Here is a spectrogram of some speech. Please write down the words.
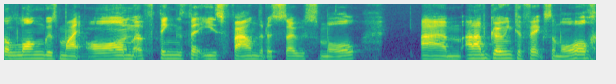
the long as my arm mm. of things that he's found that are so small, um, and I'm going to fix them all.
